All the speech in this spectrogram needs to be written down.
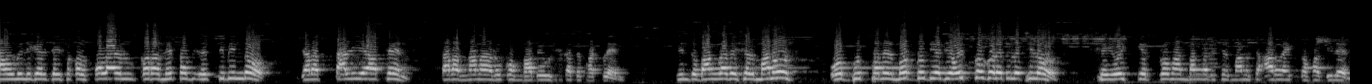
আওয়ামী লীগের যে সকল পলায়ন করা নেতা নেতৃবৃন্দ যারা তালিয়ে আছেন তারা নানা রকম ভাবে উস্কাতে থাকলেন। কিন্তু বাংলাদেশের মানুষ অভ্যুত্থানের মধ্য দিয়ে যে ঐক্য গড়ে তুলেছিল, সেই ঐক্যের প্রমাণ বাংলাদেশের মানুষ আরও এক দফা দিলেন।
